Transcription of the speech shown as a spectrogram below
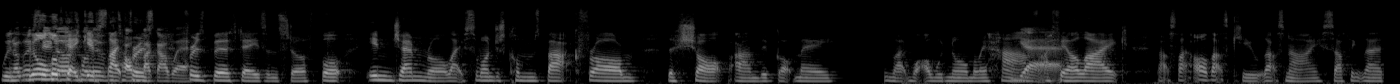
we, we all love no getting gifts like for his, bag, are we? for his birthdays and stuff. But in general, like if someone just comes back from the shop and they've got me like what I would normally have, Yeah. I feel like that's like, oh, that's cute, that's nice. I think they're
